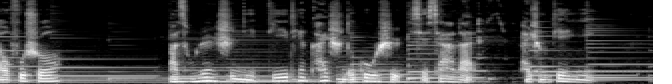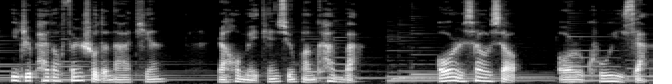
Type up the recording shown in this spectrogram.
老夫说：“把从认识你第一天开始的故事写下来，拍成电影，一直拍到分手的那天，然后每天循环看吧，偶尔笑笑，偶尔哭一下。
